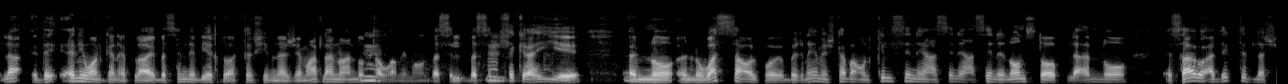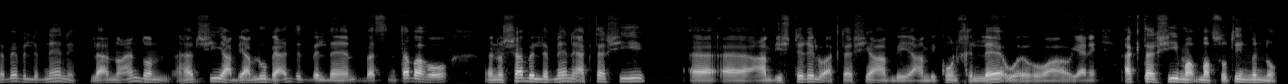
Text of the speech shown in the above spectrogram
لا anyone can apply بس هن بياخذوا أكثر شيء من الجامعات لأنه عندهم توأمه معهم بس ال... بس م. الفكرة هي إنه إنه وسعوا البرنامج تبعهم كل سنة على سنة على سنة non-stop لأنه صاروا addicted للشباب اللبناني لأنه عندهم هذا الشيء عم بيعملوه بعدة بلدان بس انتبهوا إنه الشاب اللبناني أكثر شيء عم بيشتغل وأكثر شيء عم بي عم بيكون خلاق ويعني أكثر شيء مبسوطين منه.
